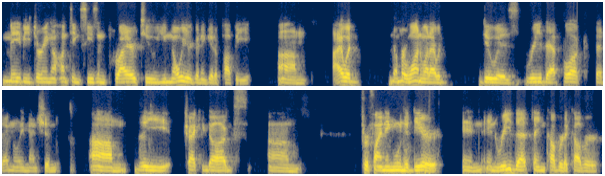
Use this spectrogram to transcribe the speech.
maybe during a hunting season prior to you know you're going to get a puppy. Um, I would number one, what I would do is read that book that Emily mentioned, um, the tracking dogs um, for finding wounded deer, and and read that thing cover to cover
